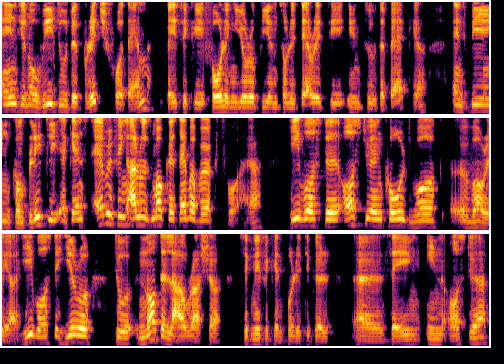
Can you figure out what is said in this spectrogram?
And, you know, we do the bridge for them, basically falling European solidarity into the back, yeah, and being completely against everything Alois Mock has ever worked for. Yeah he was the Austrian Cold War uh, warrior. He was the hero to not allow Russia significant political uh, saying in Austria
